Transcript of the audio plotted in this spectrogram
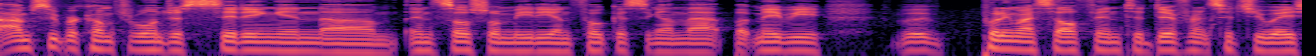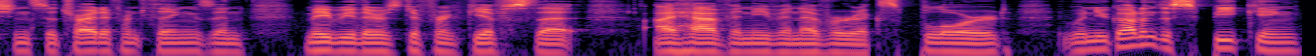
I'm super comfortable in just sitting in um, in social media and focusing on that, but maybe uh, putting myself into different situations to try different things, and maybe there's different gifts that I haven't even ever explored. When you got into speaking,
